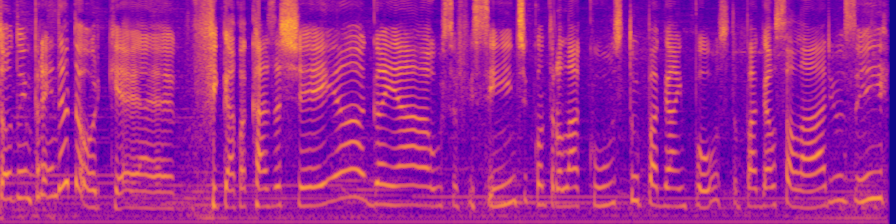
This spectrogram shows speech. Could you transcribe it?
todo empreendedor, que é ficar com a casa cheia, ganhar o suficiente, controlar custo, pagar imposto, pagar os salários e,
